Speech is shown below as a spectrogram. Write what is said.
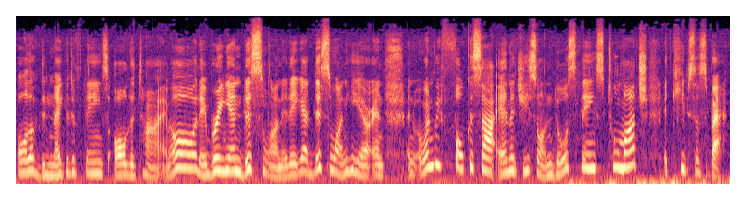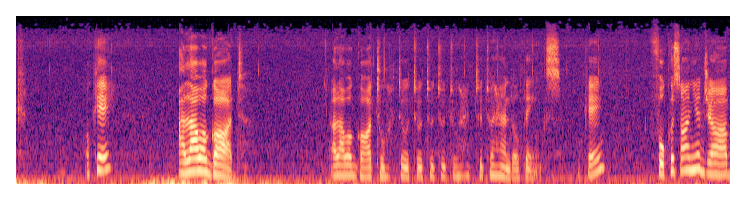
all of the negative things all the time. Oh, they bring in this one and they get this one here. And, and when we focus our energies on those things too much, it keeps us back. Okay? Allow a God allow God to, to, to, to, to, to, to handle things. Okay? Focus on your job.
